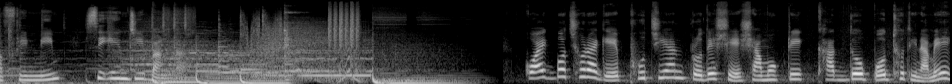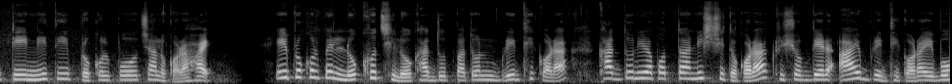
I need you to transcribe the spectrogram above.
আফরিন মিম, সিএমজি বাংলা। কয়েক বছর আগে ফুচিয়ান প্রদেশে সামগ্রিক খাদ্য পদ্ধতি নামে একটি নীতি প্রকল্প চালু করা হয়। এই প্রকল্পের লক্ষ্য ছিল খাদ্য উৎপাদন বৃদ্ধি করা, খাদ্য নিরাপত্তা নিশ্চিত করা, কৃষকদের আয় বৃদ্ধি করা এবং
